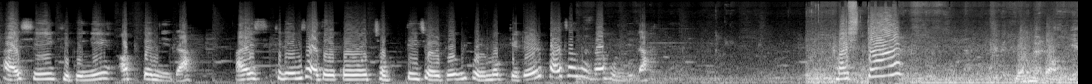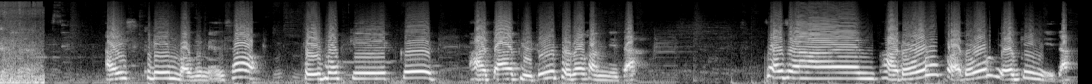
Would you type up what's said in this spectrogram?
다시 기분이 업됩니다. 아이스크림 사들고 좁디 좁은 골목길을 빠져나가 봅니다. 맛있다? 아이스크림 먹으면서 골목길 끝 바다 뷰를 보러 갑니다. 짜잔! 바로, 바로 여기입니다.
